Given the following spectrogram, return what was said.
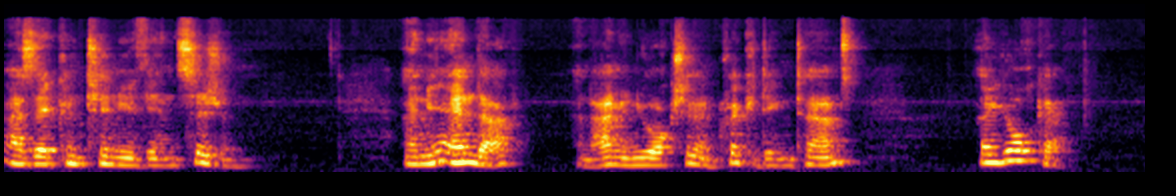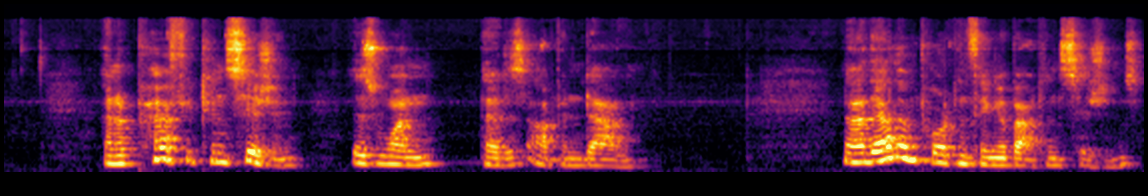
as they continue the incision. And you end up, and I'm in Yorkshire in cricketing terms, a Yorker. And a perfect incision is one that is up and down. Now, the other important thing about incisions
